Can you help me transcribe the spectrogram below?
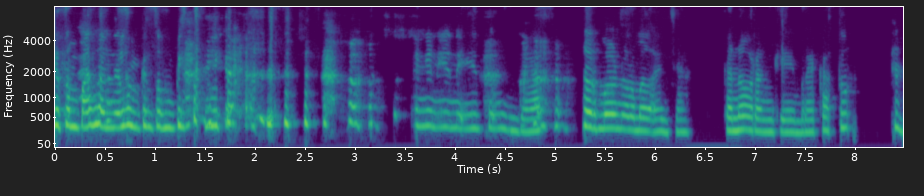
kesempatan dalam kesempitan ya. Pengen ini itu enggak. Normal-normal aja. Karena orang kayak mereka tuh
